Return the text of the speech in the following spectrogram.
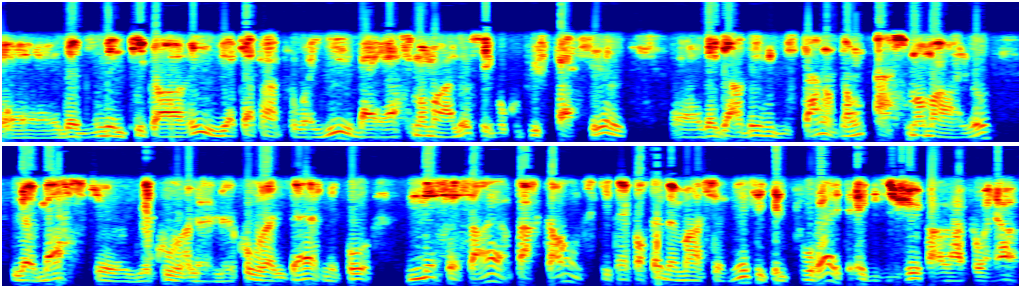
euh, de 10 000 pieds carrés où il y a quatre employés, ben à ce moment-là, c'est beaucoup plus facile euh, de garder une distance. Donc, à ce moment-là, le masque, le couvre, le, couvre-visage n'est pas nécessaire. Par contre, ce qui est important de mentionner, c'est qu'il pourrait être exigé par l'employeur.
